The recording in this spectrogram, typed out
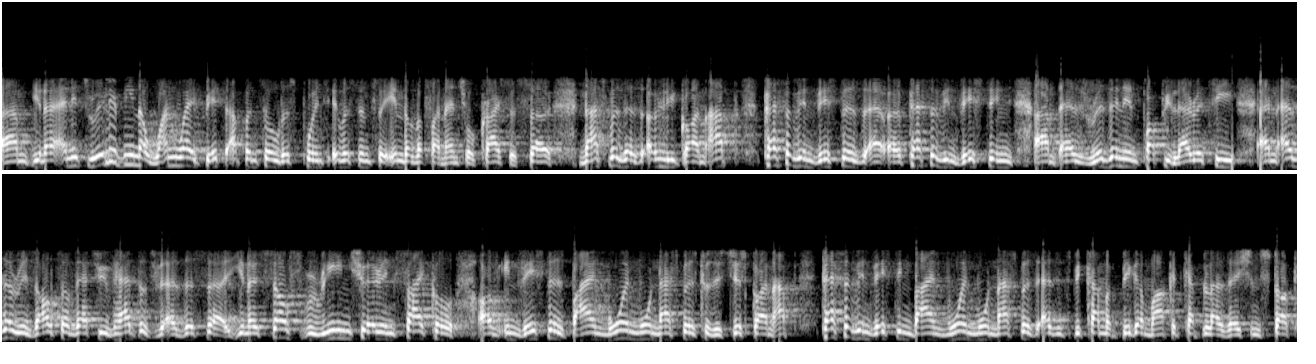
um, you know, and it's really been a one-way bet up until this point ever since the end of the financial crisis. So Naspers has only gone up. Passive investors, uh, uh, passive investing um, has risen in popularity, and as a result of that, we've had this, uh, this uh, you know, self-reinsuring cycle of investors buying more and more Naspers because it's just gone up, passive investing buying more and more Naspers as it's become a bigger market capitalization stock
